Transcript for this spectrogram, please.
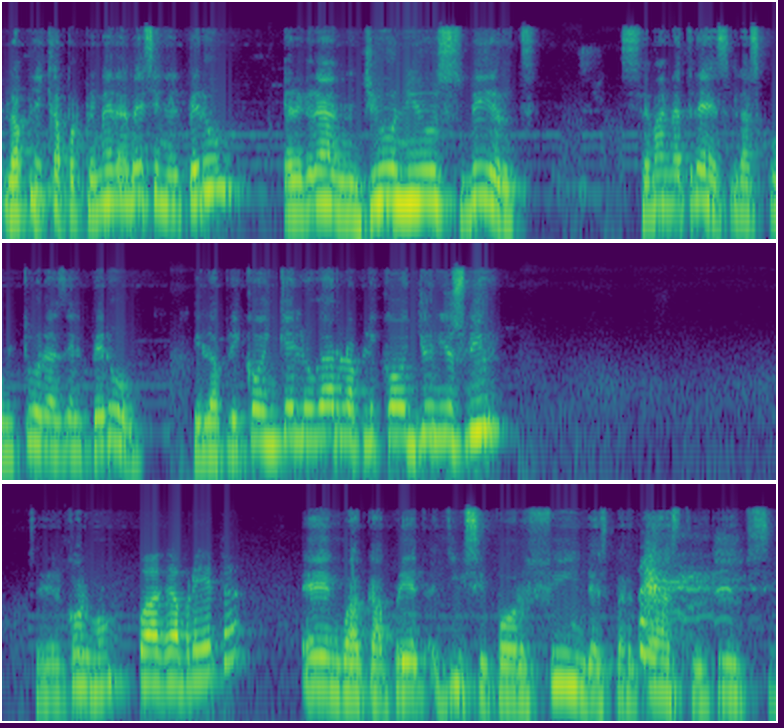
lo aplica por primera vez en el Perú el gran Junius Bird. Semana 3, las culturas del Perú. ¿Y lo aplicó? ¿En qué lugar lo aplicó Junius Bird? Sería el colmo. ¿Huacaprieta? En Huacaprieta. Gypsy, por fin despertaste, Gypsy.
